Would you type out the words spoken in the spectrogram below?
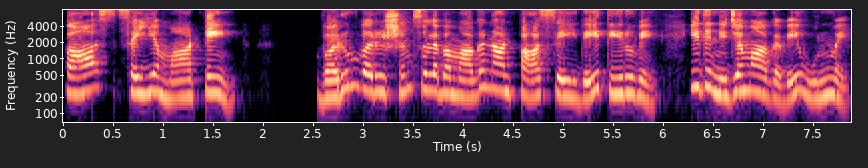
பாஸ் செய்ய மாட்டேன். வரும் வருஷம் சுலபமாக நான் பாஸ் செய்தே தீருவேன். இது நிஜமாகவே உண்மை.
